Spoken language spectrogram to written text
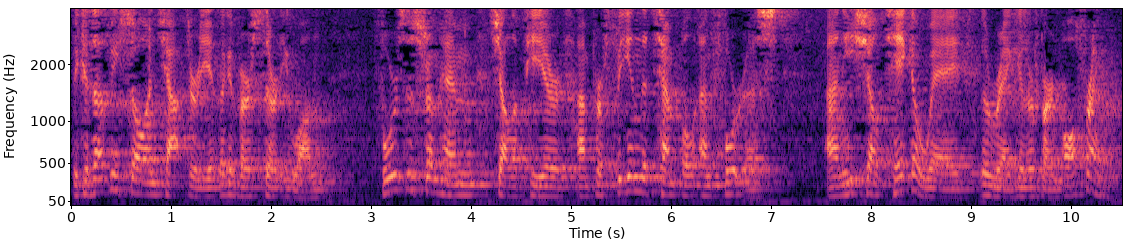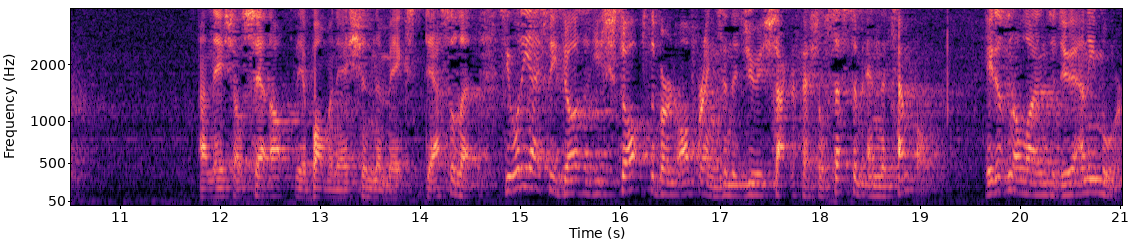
Because as we saw in chapter 8, look at verse 31, forces from him shall appear and profane the temple and fortress, and he shall take away the regular burnt offering. And they shall set up the abomination that makes desolate. See, what he actually does is he stops the burnt offerings in the Jewish sacrificial system in the temple. He doesn't allow them to do it anymore.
